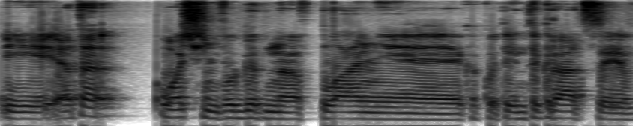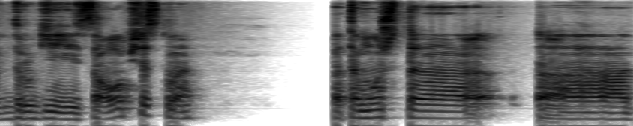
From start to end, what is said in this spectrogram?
И это очень выгодно в плане какой-то интеграции в другие сообщества, потому что э,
